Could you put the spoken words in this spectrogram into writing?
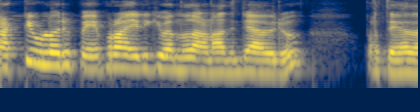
കട്ടിയുള്ള ഒരു പേപ്പർ ആയിരിക്കും എന്നതാണ് അതിന്റെ ആ ഒരു പ്രത്യേകത.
